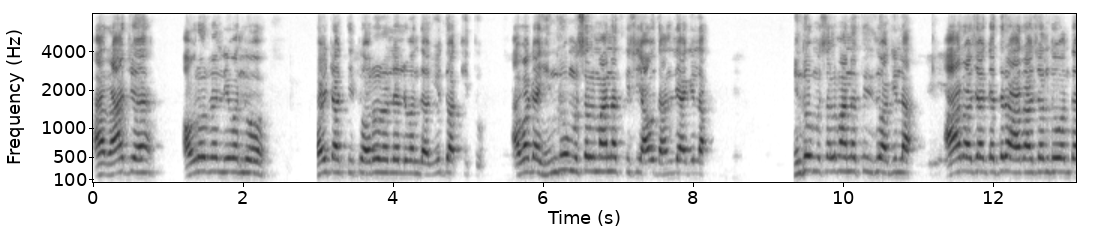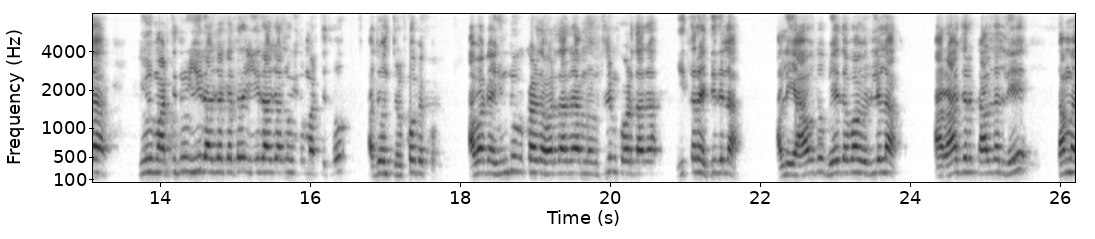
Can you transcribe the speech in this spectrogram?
ಆ ರಾಜ್ಯ ಅವ್ರವ್ರಲ್ಲಿ ಒಂದು ಫೈಟ್ ಆಗ್ತಿತ್ತು ಅವ್ರವ್ರಲ್ಲಿ ಒಂದು ಯುದ್ಧ ಆಗ್ತಿತ್ತು. ಅವಾಗ ಹಿಂದೂ ಮುಸಲ್ಮಾನ್ ಕಿಸಿ ಯಾವ ದಾಂಧಲಿ ಆಗಿಲ್ಲ. ಹಿಂದೂ ಮುಸಲ್ಮಾನ್ ಇದು ಆಗಿಲ್ಲ. ಆ ರಾಜ ಗೆದ್ರೆ ಆ ರಾಜಂದು ಒಂದ ಇದು ಮಾಡ್ತಿದ್ರು, ಈ ರಾಜ ಗೆದ್ರೆ ಈ ರಾಜನು ಇದು ಮಾಡ್ತಿದ್ರು, ಅದು ಒಂದು ತಿಳ್ಕೊಬೇಕು. ಅವಾಗ ಹಿಂದೂ ಕಡ್ದ ಹೊಡೆದಾರ, ಮುಸ್ಲಿಂ ಹೊಡೆದಾರ, ಈ ತರ ಇದ್ದಿದ್ದಿಲ್ಲ. ಅಲ್ಲಿ ಯಾವುದು ಭೇದ ಭಾವ ಇರ್ಲಿಲ್ಲ. ಆ ರಾಜರ ಕಾಲದಲ್ಲಿ ತಮ್ಮ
